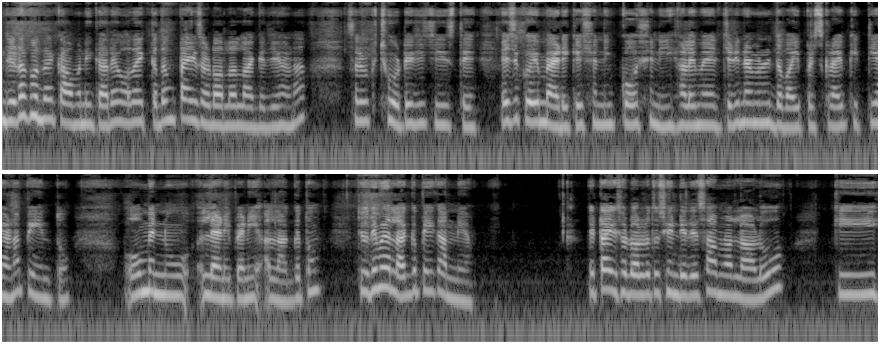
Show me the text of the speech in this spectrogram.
ਜਿਹੜਾ ਬੰਦਾ ਕੰਮ ਨਹੀਂ ਕਰ ਰਿਹਾ, ਉਹਦਾ ਇੱਕਦਮ 250 ਡਾਲਰ ਲੱਗ ਜੇ, ਹਨਾ। ਸਿਰਫ ਇੱਕ ਛੋਟੀ ਜੀ ਚੀਜ਼ ਤੇ, ਇਹ 'ਚ ਕੋਈ ਮੈਡੀਕੇਸ਼ਨ ਨਹੀਂ, ਕੁਛ ਨਹੀਂ। ਹਲੇ ਮੈਂ ਜਿਹੜੀ ਨਾਲ ਮੈਨੂੰ ਦਵਾਈ ਪ੍ਰੈਸਕ੍ਰਾਈਬ ਕੀਤੀ ਹੈ ਨਾ ਪੇਨ ਤੋਂ, ਉਹ ਮੈਨੂੰ ਲੈਣੀ ਪੈਣੀ ਅਲੱਗ ਤੋਂ। ਤੇ ਉਹਦੇ ਮੈਂ ਅਲੱਗ ਪੇ ਕਰਨੇ ਆ। ਤੇ 250 ਡਾਲਰ ਤੁਸੀਂ ਇੰਡੀਆ ਦੇ ਹਿਸਾਬ ਨਾਲ ਲਾ ਲਓ ਕਿ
